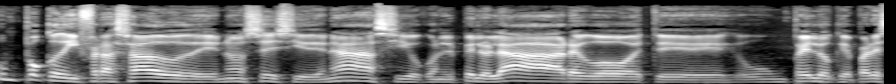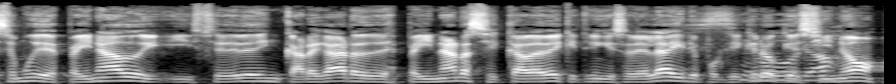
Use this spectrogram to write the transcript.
un poco disfrazado de no sé si de nazi o con el pelo largo, este, un pelo que parece muy despeinado y, y se debe encargar de despeinarse cada vez que tiene que salir al aire, porque creo que si no,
